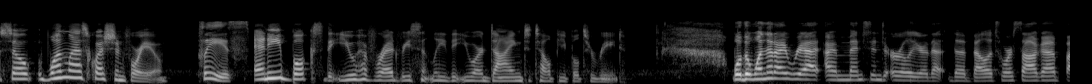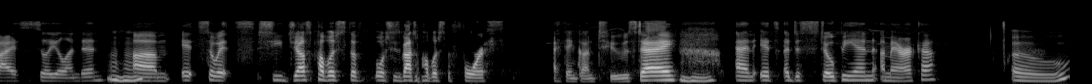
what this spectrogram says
So, one last question for you. Please. Any books that you have read recently that you are dying to tell people to read? Well, the one that I read, I mentioned earlier, that the Bellator saga by Cecilia London. Mhm. Um, it's so it's she just published the well, she's about to publish the fourth, I think, on Tuesday, Mhm. and it's a dystopian America, Oh.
